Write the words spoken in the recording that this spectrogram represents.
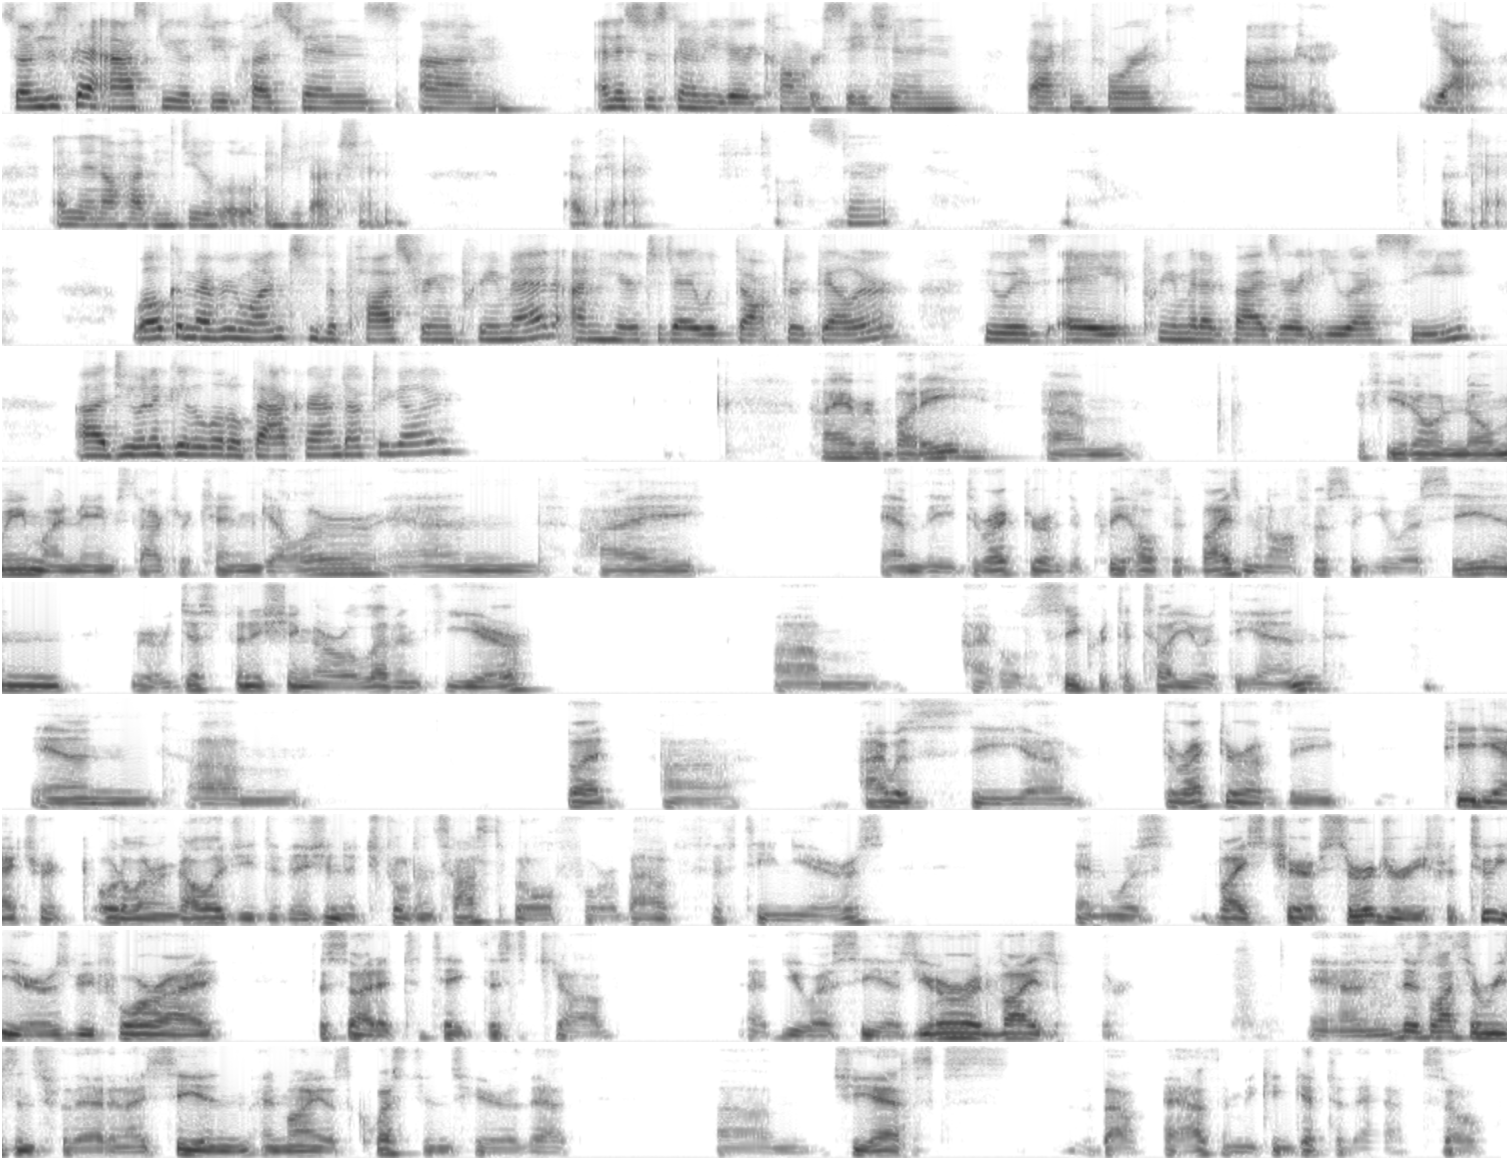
So I'm just going to ask you a few questions, um, and it's just going to be very conversation back and forth. Um, okay. Yeah, and then I'll have you do a little introduction. Okay, I'll start now. Okay. Welcome everyone to the Posturing Pre-Med. I'm here today with Dr. Geller, who is a pre-med advisor at USC. Uh, do you want to give a little background, Dr. Geller? Hi, everybody. Um, if you don't know me, my name's Dr. Ken Geller, and I am the director of the Pre-Health Advisement Office at USC, and we are just finishing our 11th year. Um, I have a little secret to tell you at the end. And, um, but uh, I was the um, director of the pediatric otolaryngology division at Children's Hospital for about 15 years and was vice chair of surgery for two years before I decided to take this job at USC as your advisor. And there's lots of reasons for that. And I see in, in Maya's questions here that um, she asks about path and we can get to that. So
